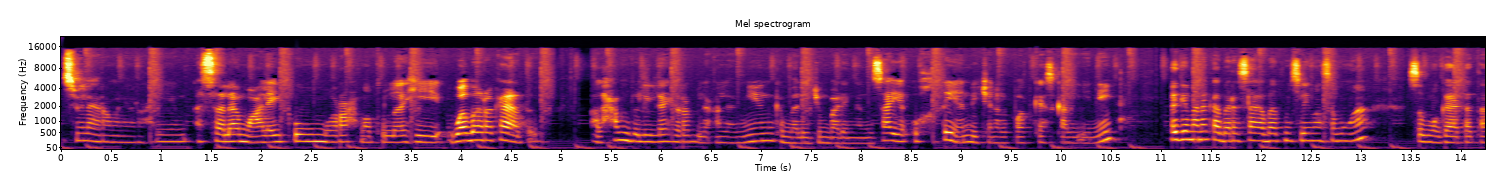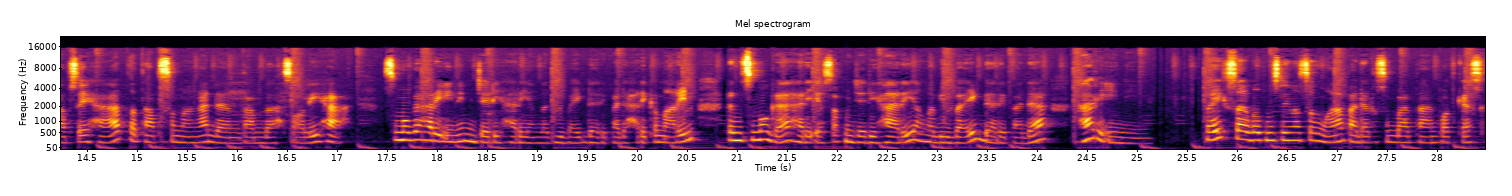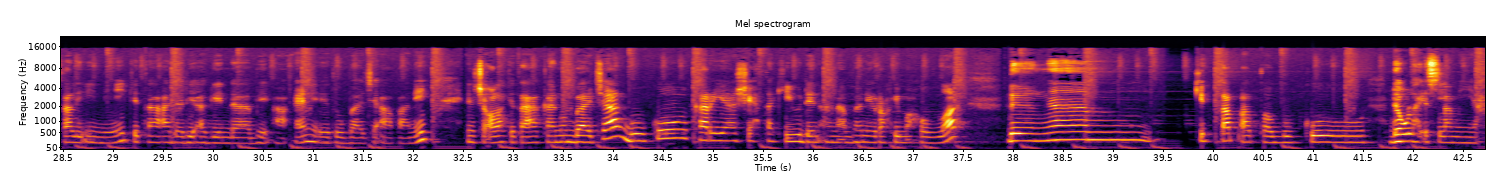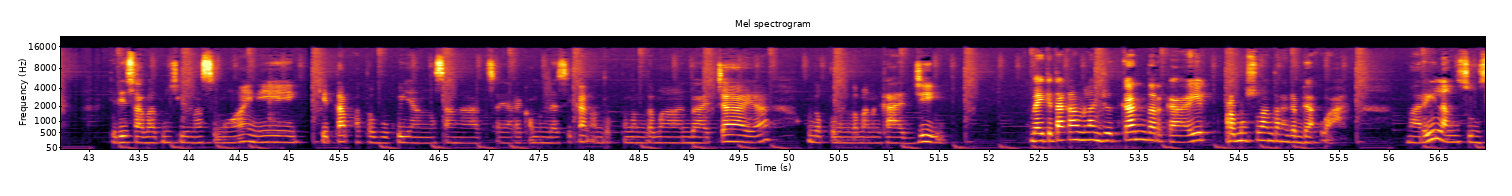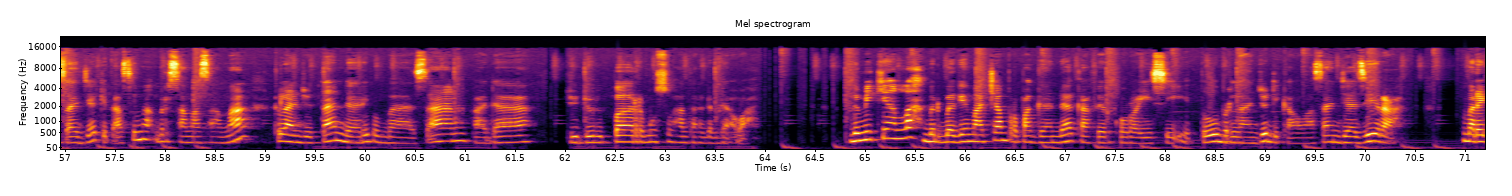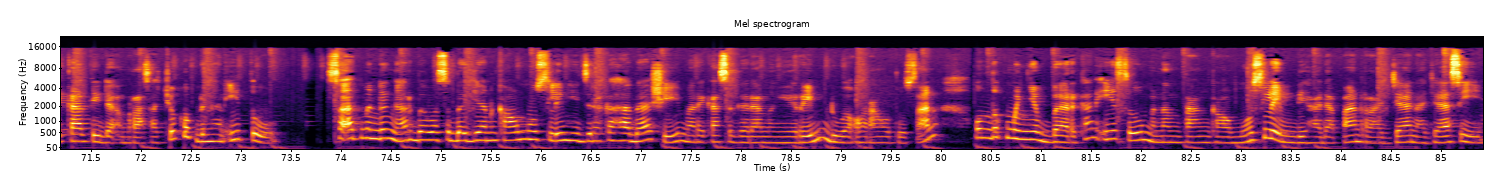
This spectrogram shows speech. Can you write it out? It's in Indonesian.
Bismillahirrahmanirrahim. Assalamualaikum warahmatullahi wabarakatuh. Alhamdulillahirrabbilalamin. Kembali jumpa dengan saya Ukhtian di channel podcast kali ini. Bagaimana kabar sahabat muslimah semua? Semoga tetap sehat, tetap semangat, dan tambah solihah. Semoga hari ini menjadi hari yang lebih baik daripada hari kemarin, dan semoga hari esok menjadi hari yang lebih baik daripada hari ini. Baik sahabat muslimah semua, pada kesempatan podcast kali ini kita ada di agenda BAN yaitu baca apa nih? Insya Allah kita akan membaca buku karya Syekh Taqiyuddin Anabani rahimahullah dengan kitab atau buku Daulah Islamiyah. Jadi sahabat muslimah semua ini kitab atau buku yang sangat saya rekomendasikan untuk teman-teman baca ya, untuk teman-teman kaji. Baik, kita akan melanjutkan terkait permusuhan terhadap dakwah. Mari langsung saja kita simak bersama-sama kelanjutan dari pembahasan pada judul permusuhan terhadap dakwah. Demikianlah berbagai macam propaganda kafir Quraisy itu berlanjut di kawasan Jazirah. Mereka tidak merasa cukup dengan itu, saat mendengar bahwa sebagian kaum muslim hijrah ke Habasyi, mereka segera mengirim dua orang utusan untuk menyebarkan isu menentang kaum muslim di hadapan Raja Najasyi.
